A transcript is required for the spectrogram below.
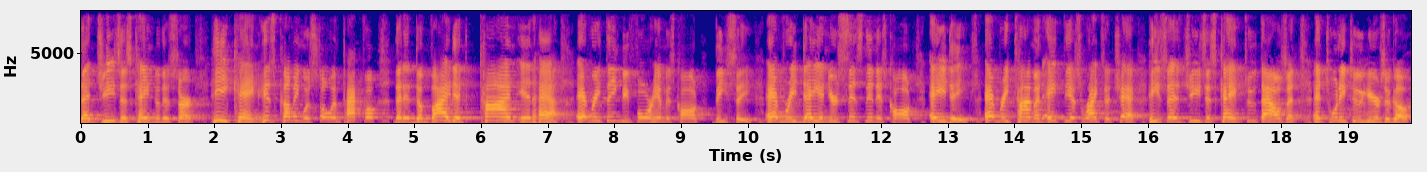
that Jesus came to this earth. He came. His coming was so impactful that it divided time in half. Everything before him is called BC. Every day in your since then is called AD. Every time an atheist writes a check, he says Jesus came 2022 years ago.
